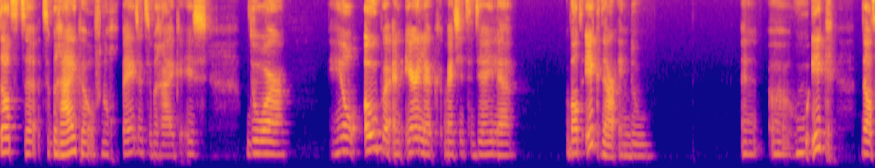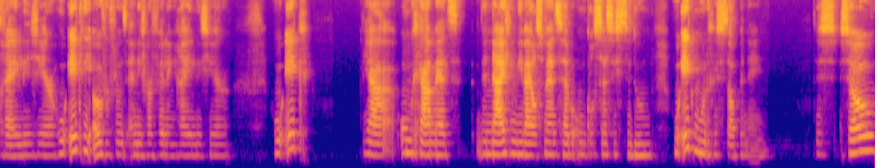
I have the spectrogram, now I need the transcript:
dat te, te bereiken of nog beter te bereiken, is door heel open en eerlijk met je te delen wat ik daarin doe. En uh, hoe ik dat realiseer. Hoe ik die overvloed en die vervulling realiseer. Hoe ik ja, omga met de neiging die wij als mensen hebben om concessies te doen. Hoe ik moedige stappen neem. Dus zo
